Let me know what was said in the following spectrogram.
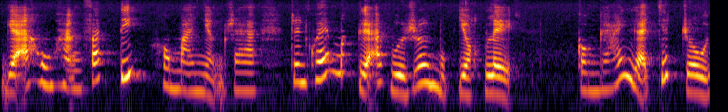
Gã hung hăng phát tiết, không ai nhận ra, trên khóe mắt gã vừa rơi một giọt lệ. Con gái gã chết rồi,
